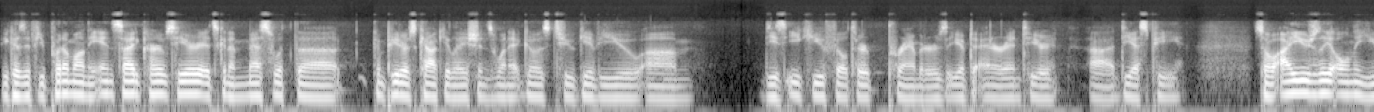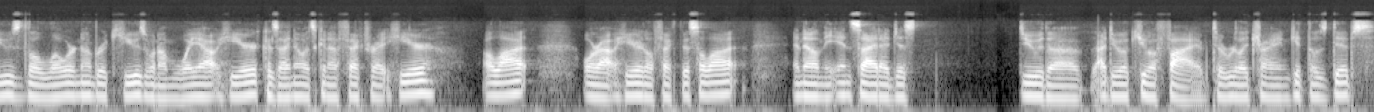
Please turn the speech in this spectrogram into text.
Because if you put them on the inside curves here, it's going to mess with the computer's calculations when it goes to give you um, these EQ filter parameters that you have to enter into your uh, DSP. So I usually only use the lower number Qs when I'm way out here because I know it's going to affect right here a lot or out here it'll affect this a lot and then on the inside I just do the I do a Q of 5 to really try and get those dips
